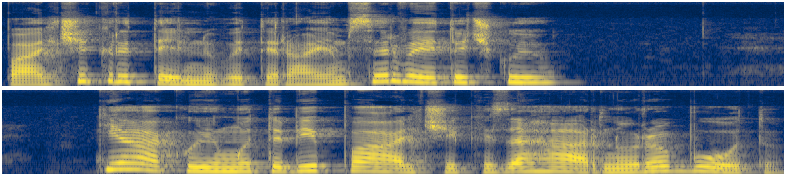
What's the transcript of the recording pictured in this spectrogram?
пальчик ретельно витираємо серветочкою. Дякуємо тобі, пальчики, за гарну роботу.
